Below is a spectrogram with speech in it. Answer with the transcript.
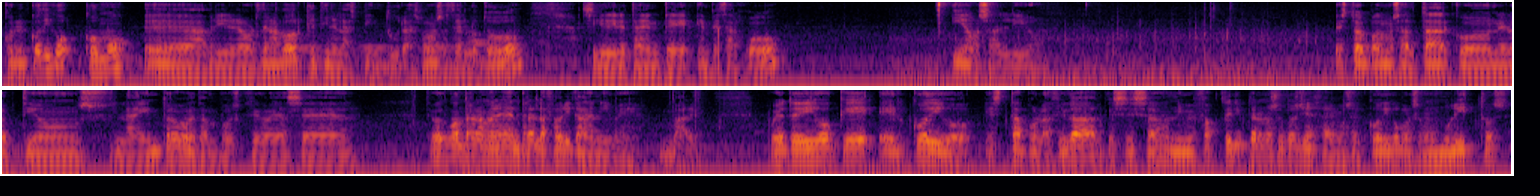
con el código como eh, abrir el ordenador que tiene las pinturas. Vamos a hacerlo todo, así que directamente empezar juego y vamos al lío. Esto lo podemos saltar con el Options la intro, porque tampoco es que vaya a ser... Tengo que encontrar la manera de entrar en la fábrica de anime. Vale. Pues yo te digo que el código está por la ciudad, que es esa, Anime Factory, pero nosotros ya sabemos el código porque somos muy listos.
